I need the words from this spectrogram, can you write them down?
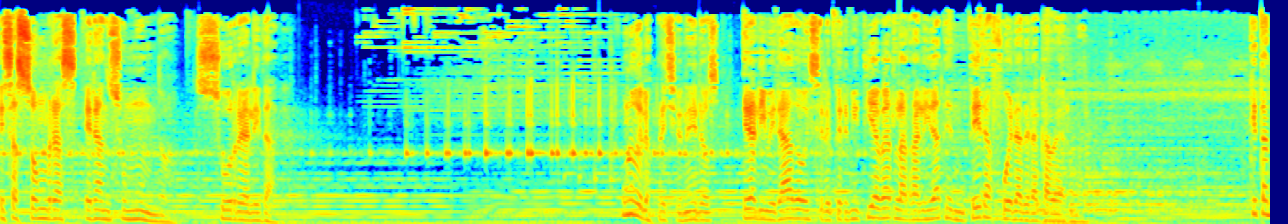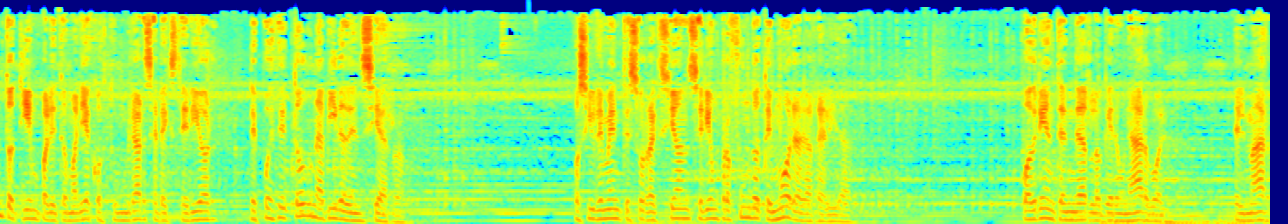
Esas sombras eran su mundo, su realidad. Uno de los prisioneros era liberado y se le permitía ver la realidad entera fuera de la caverna. ¿Qué tanto tiempo le tomaría acostumbrarse al exterior después de toda una vida de encierro? Posiblemente su reacción sería un profundo temor a la realidad. Podría entender lo que era un árbol, el mar,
